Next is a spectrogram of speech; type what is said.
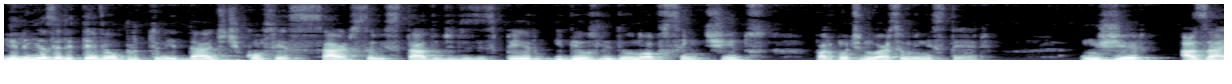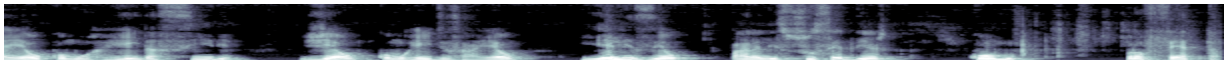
E Elias ele teve a oportunidade de confessar seu estado de desespero e Deus lhe deu novos sentidos para continuar seu ministério. Ungir Azael como rei da Síria, Gel como rei de Israel e Eliseu para lhe suceder como profeta.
